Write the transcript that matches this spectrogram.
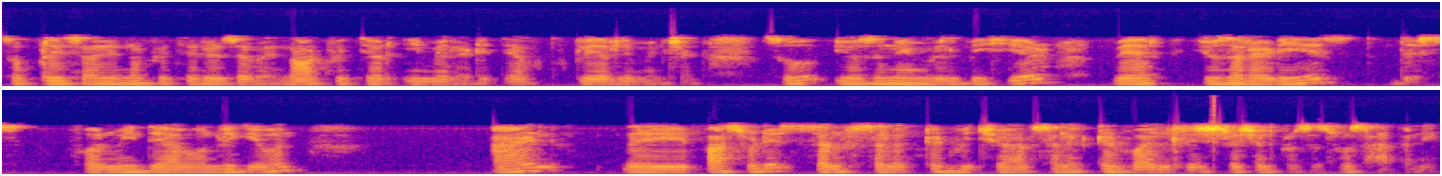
So please sign up with your username not with your email id they have clearly mentioned. So username will be here where user id is this. For me they have only given and the password is self-selected which you have selected while registration process was happening.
